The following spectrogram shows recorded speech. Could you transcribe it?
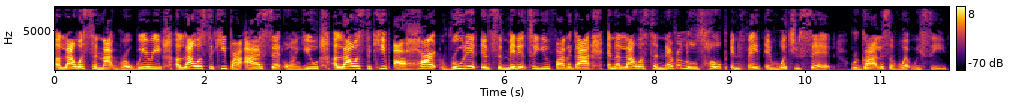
Allow us to not grow weary. Allow us to keep our eyes set on you. Allow us to keep keep our heart rooted and submitted to you, Father God, and allow us to never lose hope and faith in what you said, regardless of what we see.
